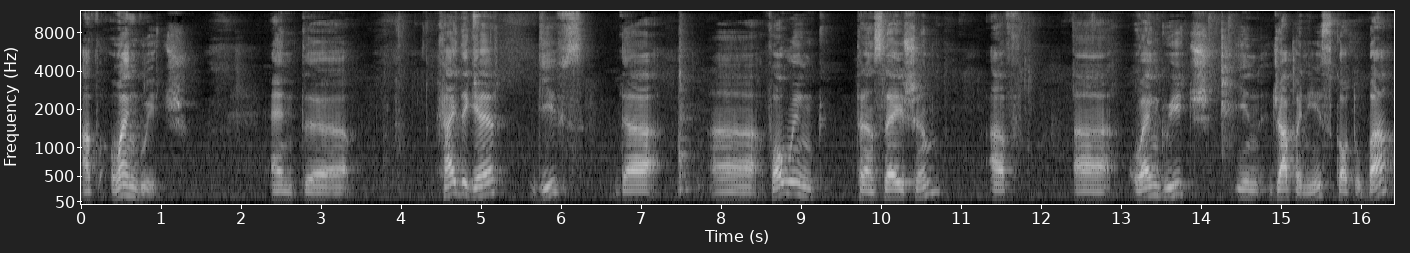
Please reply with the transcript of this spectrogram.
of language. And uh, Heidegger gives the uh, following translation of uh, language in Japanese, kotoba.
